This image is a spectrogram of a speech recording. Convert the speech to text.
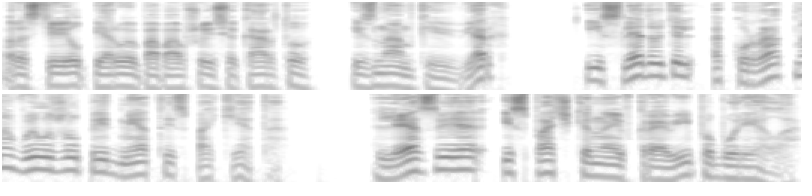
расстелил первую попавшуюся карту изнанкой вверх и следователь аккуратно выложил предмет из пакета. Лезвие, испачканное в крови, побурело.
